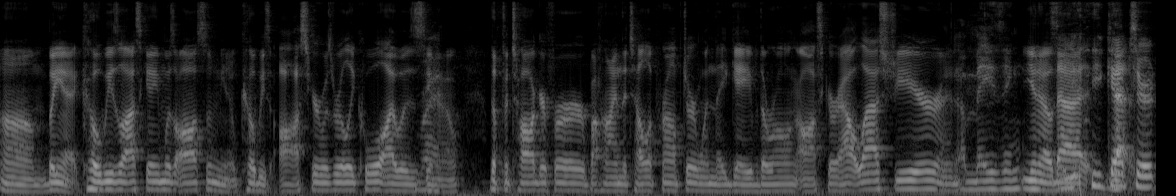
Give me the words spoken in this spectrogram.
um, but yeah kobe's last game was awesome you know kobe's oscar was really cool i was Right. you know the photographer behind the teleprompter when they gave the wrong oscar out last year and Amazing. You know, So that- that- captured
